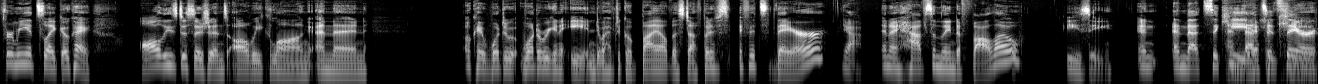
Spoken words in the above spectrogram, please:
for me it's like, okay, all these decisions all week long and then okay, what do what are we gonna eat? And do I have to go buy all this stuff? But if if it's there Yeah. and I have something to follow, easy. And and that's the key. If that's the it's there,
